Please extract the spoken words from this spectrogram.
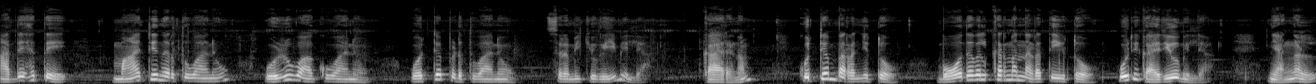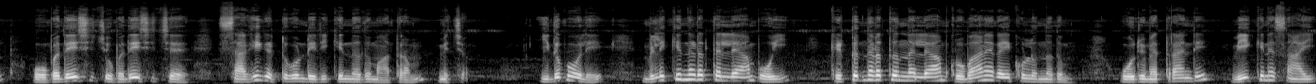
അദ്ദേഹത്തെ മാറ്റി നിർത്തുവാനോ ഒഴിവാക്കുവാനോ ഒറ്റപ്പെടുത്തുവാനോ ശ്രമിക്കുകയുമില്ല. കാരണം കുറ്റം പറഞ്ഞിട്ടോ ബോധവൽക്കരണം നടത്തിയിട്ടോ ഒരു കാര്യവുമില്ല. ഞങ്ങൾ ഉപദേശിച്ചുപദേശിച്ച് സഹി കെട്ടുകൊണ്ടിരിക്കുന്നത് മാത്രം മിച്ചം. ഇതുപോലെ വിളിക്കുന്നിടത്തെല്ലാം പോയി കിട്ടുന്നിടത്തു നിന്നെല്ലാം കുർബാന കൈക്കൊള്ളുന്നതും ഒരു മെത്രാന്റെ വീക്ക്നെസ്സായി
